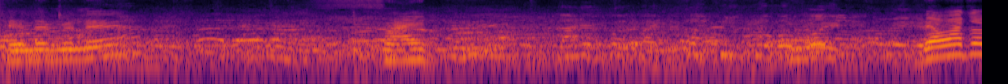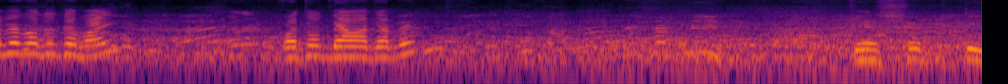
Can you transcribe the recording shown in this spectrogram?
ছেলেমেলে সাইড দেওয়া যাবে কততে ভাই? কত দেওয়া যাবে? তেষট্টি।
